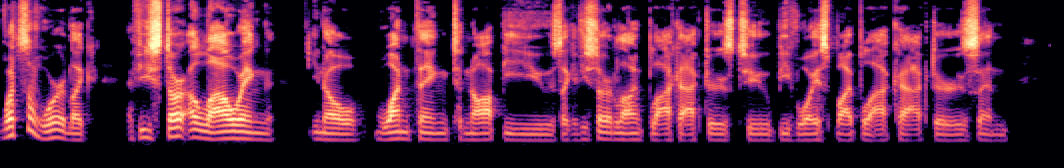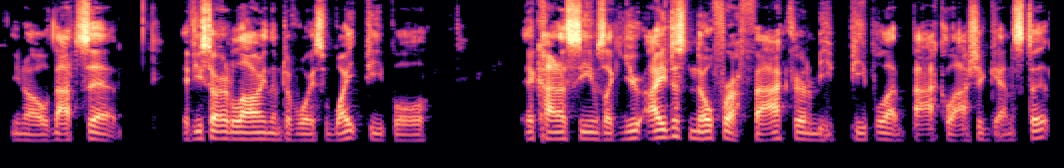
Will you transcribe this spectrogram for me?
What's the word like? If you start allowing you know one thing to not be used, like if you start allowing black actors to be voiced by black actors, and you know that's it. If you start allowing them to voice white people, it kind of seems like you. I just know for a fact there are going to be people that backlash against it,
